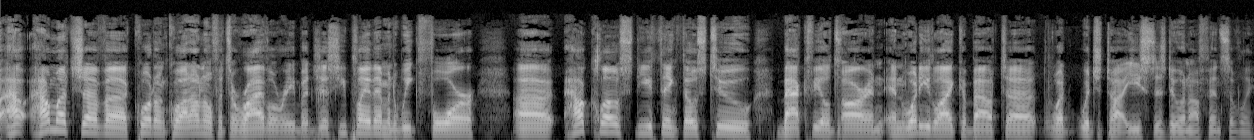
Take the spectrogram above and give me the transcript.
how how much of a quote unquote? I don't know if it's a rivalry, but just you play them in week four. Uh, how close do you think those two backfields are, and, and what do you like about uh, what Wichita East is doing offensively?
